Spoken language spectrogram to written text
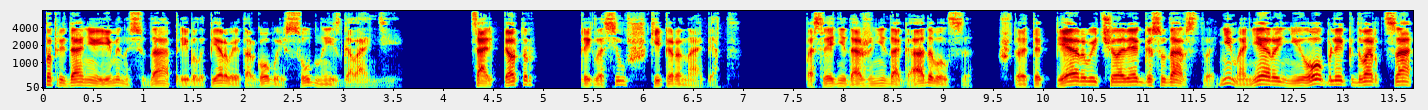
По преданию, именно сюда прибыло первое торговое судно из Голландии. Царь Петр пригласил шкипера на обед. Последний даже не догадывался, что это первый человек государства. Ни манеры, ни облик дворца,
